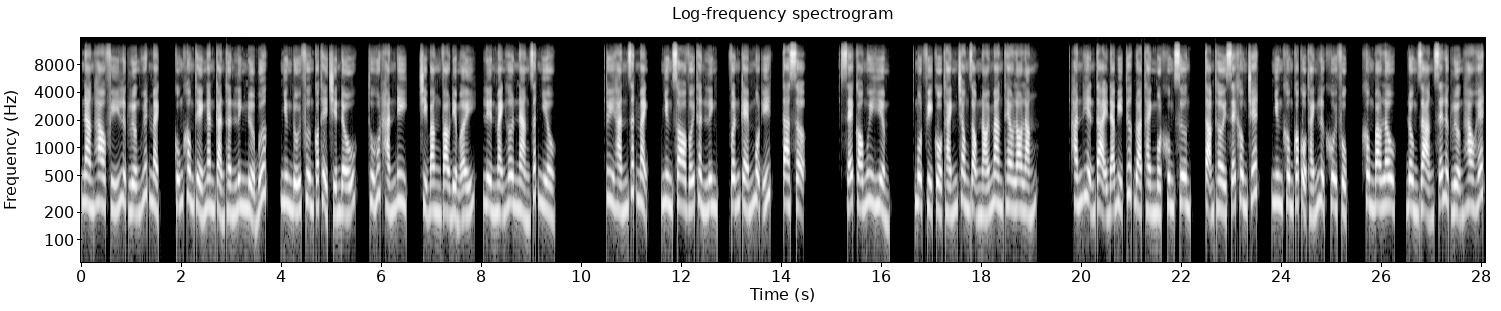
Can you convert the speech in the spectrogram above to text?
Nàng hao phí lực lượng huyết mạch, cũng không thể ngăn cản thần linh nửa bước, nhưng đối phương có thể chiến đấu, thu hút hắn đi, chỉ bằng vào điểm ấy, liền mạnh hơn nàng rất nhiều. Tuy hắn rất mạnh, nhưng so với thần linh, vẫn kém một ít, ta sợ. Sẽ có nguy hiểm. Một vị cổ thánh trong giọng nói mang theo lo lắng. Hắn hiện tại đã bị tước đoạt thành một khung xương, tạm thời sẽ không chết, nhưng không có cổ thánh lực khôi phục, không bao lâu, đồng dạng sẽ lực lượng hao hết,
